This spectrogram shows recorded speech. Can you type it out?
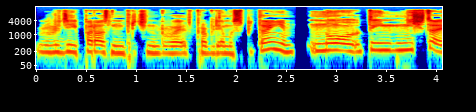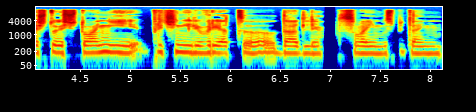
у людей по разным причинам бывают проблемы с питанием. Но ты не считаешь, то есть, что они причинили вред э, Дадли своим воспитанием?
